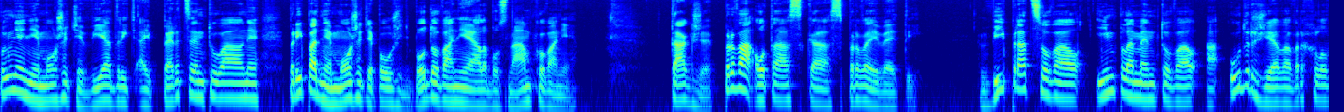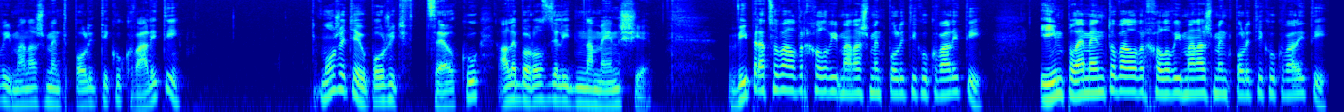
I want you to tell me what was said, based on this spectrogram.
plnenie môžete vyjadriť aj percentuálne, prípadne môžete použiť bodovanie alebo známkovanie. Takže prvá otázka z prvej vety. Vypracoval, implementoval a udržiava vrcholový manažment politiku kvality? Môžete ju použiť v celku alebo rozdeliť na menšie. Vypracoval vrcholový manažment politiku kvality? Implementoval vrcholový manažment politiku kvality.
